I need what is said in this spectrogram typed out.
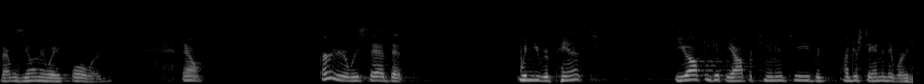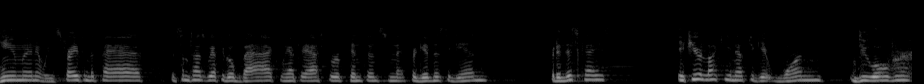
That was the only way forward. Now, earlier we said that when you repent, you often get the opportunity, but understanding that we're human and we stray from the path, and sometimes we have to go back and we have to ask for repentance and forgiveness again. But in this case, if you're lucky enough to get one do over,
